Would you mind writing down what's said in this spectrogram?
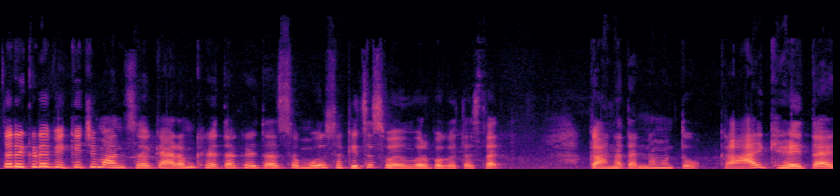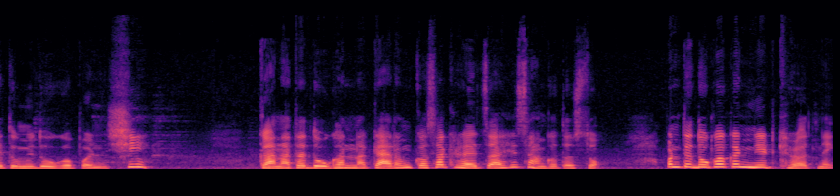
तर इकडे विकीची माणसं कॅरम खेळता खेळता समोर सखीचं स्वयंवर बघत असतात. काना त्यांना म्हणतो काय खेळताय तुम्ही दोघं पण? शी! काना त्या दोघांना कॅरम कसा खेळायचा हे सांगत असतो पण ते दोघं काही नीट खेळत नाही.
